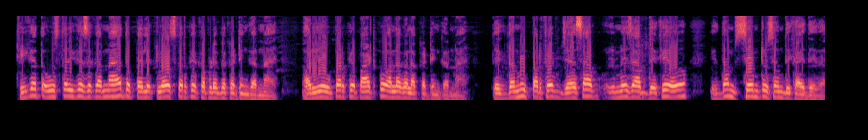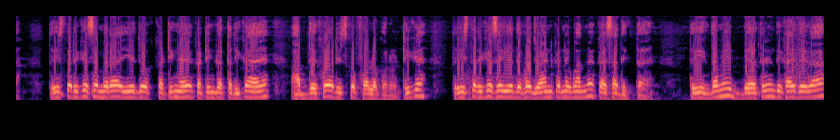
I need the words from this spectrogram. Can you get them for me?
ठीक है? तो उस तरीके से करना है तो पहले क्लोज करके कपड़े पे कटिंग करना है और ये ऊपर के पार्ट को अलग अलग कटिंग करना है। तो एकदम ही परफेक्ट जैसा इमेज आप देखे हो, एकदम सेम टू सेम दिखाई देगा। तो इस तरीके से मेरा ये जो कटिंग है कटिंग का तरीका है, आप देखो और इसको फॉलो करो, ठीक है? तो इस तरीके से ये देखो ज्वाइन करने के बाद में कैसा दिखता है। तो एकदम ही बेहतरीन दिखाई देगा।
